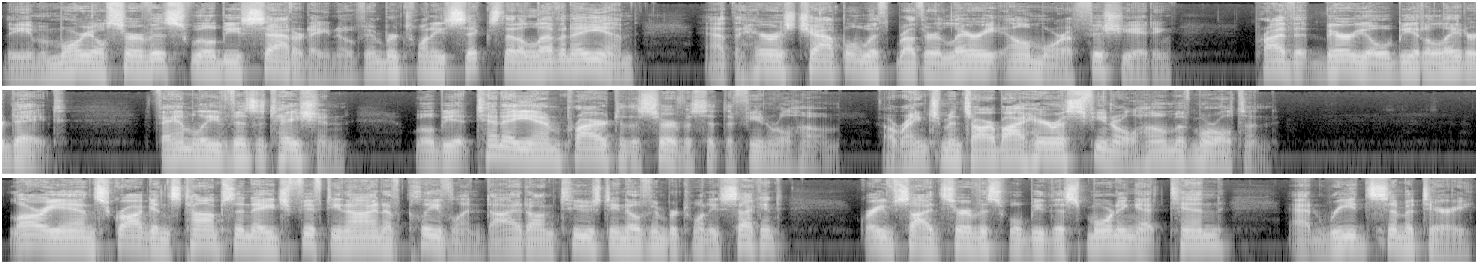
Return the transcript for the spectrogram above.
The memorial service will be Saturday, November 26th at 11 a.m. at the Harris Chapel with Brother Larry Elmore officiating. Private burial will be at a later date. Family visitation will be at 10 a.m. prior to the service at the funeral home. Arrangements are by Harris Funeral Home of Morrilton. Laurie Ann Scroggins Thompson, age 59 of Cleveland, died on Tuesday, November 22nd. Graveside service will be this morning at 10 at Reed Cemetery,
